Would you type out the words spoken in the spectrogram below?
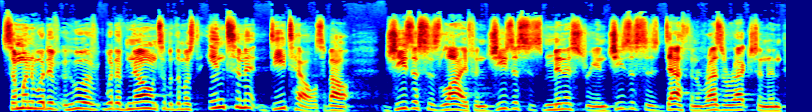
Someone would have, who would have known some of the most intimate details about Jesus' life and Jesus' ministry and Jesus' death and resurrection and,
